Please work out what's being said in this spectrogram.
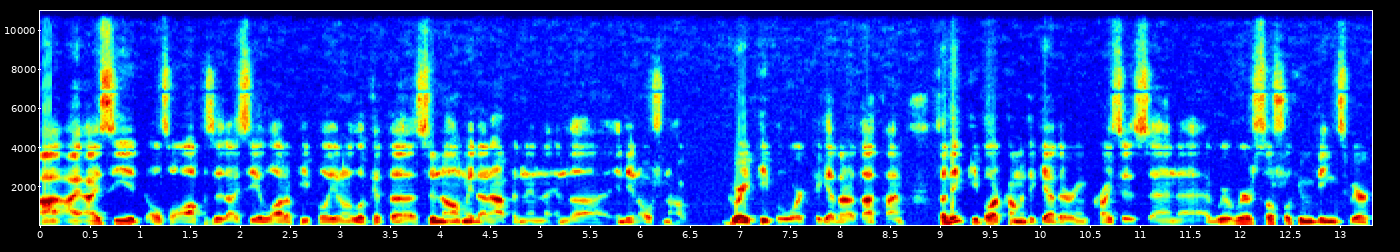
Uh, I, I see it also opposite. I see a lot of people, you know, look at the tsunami that happened in in the Indian Ocean, how great people worked together at that time. So I think people are coming together in crisis, and uh, we're, we're social human beings. We're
